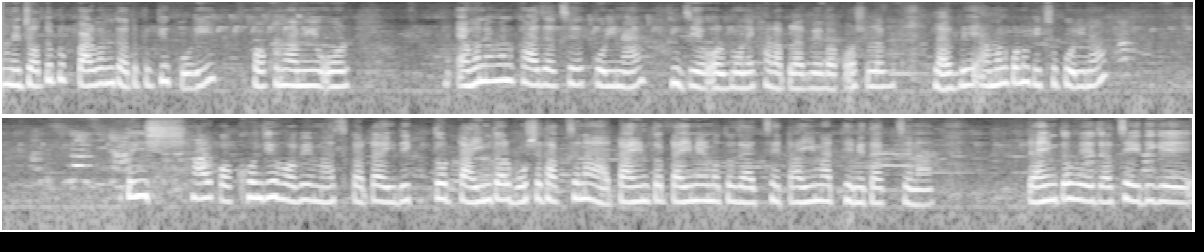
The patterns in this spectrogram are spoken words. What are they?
মানে যতটুকু পারব আমি ততটুকুই করি। কখনো আমি ওর এমন এমন কাজ আছে করি না যে ওর মনে খারাপ লাগবে বা কষ্ট লাগ- লাগবে, এমন কোনো কিছু করি না। তো আর কখন যে হবে মাছ কাটা? এদিক তো টাইম তো আর বসে থাকছে না। টাইম তো টাইমের মতো যাচ্ছে টাইম আর থেমে থাকছে না। টাইম তো হয়ে যাচ্ছে এদিকে,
